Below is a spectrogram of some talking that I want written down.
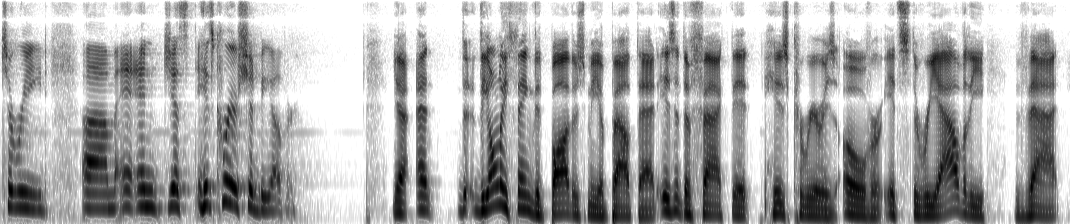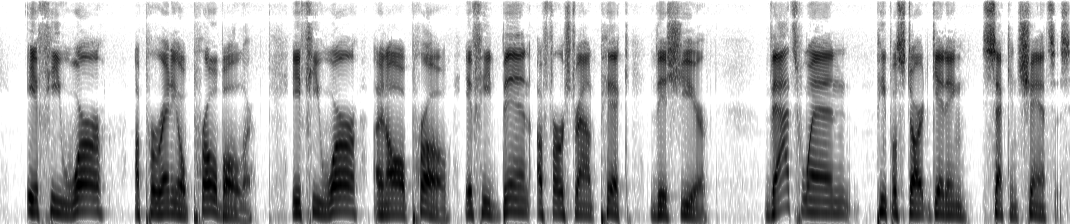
to read. Um, and, and just his career should be over. Yeah. And the, the only thing that bothers me about that isn't the fact that his career is over, it's the reality that if he were a perennial Pro Bowler, if he were an all pro, if he'd been a first round pick this year, that's when people start getting second chances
